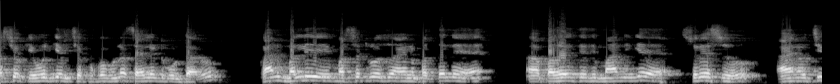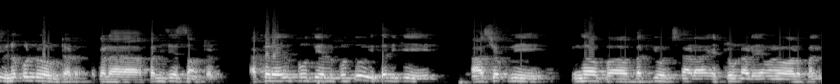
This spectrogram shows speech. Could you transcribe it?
అశోక్ ఎవరికి చెప్పుకోకుండా సైలెంట్గా ఉంటారు. కానీ మళ్ళీ మరుసటి రోజు ఆయన పొద్దున్నే పదహైదు తేదీ మార్నింగే సురేష్ ఆయన వచ్చి వినకొండలో ఉంటాడు. అక్కడ పనిచేస్తూ ఉంటాడు. అక్కడ వెళ్ళిపోతూ వెళ్ళిపోతూ ఇతనికి అశోక్ని ఇంకా బతికి వచ్చినాడా ఎట్లున్నాడు ఏమో వాడు మళ్ళీ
